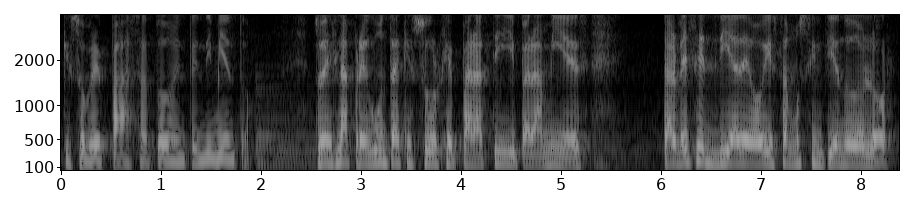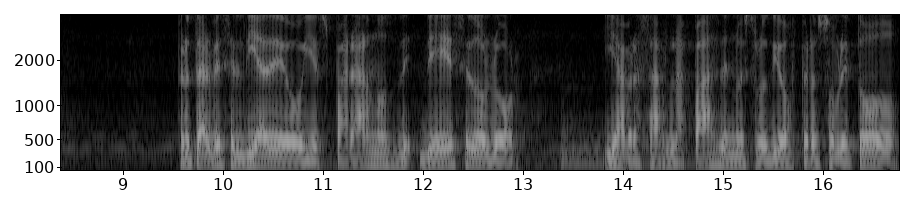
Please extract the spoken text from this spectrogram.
que sobrepasa todo entendimiento. Entonces la pregunta que surge para ti y para mí es, tal vez el día de hoy estamos sintiendo dolor, pero tal vez el día de hoy es pararnos de, de ese dolor y abrazar la paz de nuestro Dios, pero sobre todo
